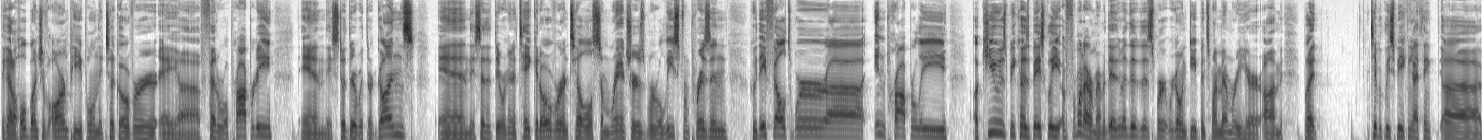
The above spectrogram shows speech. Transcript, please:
they got a whole bunch of armed people and they took over a uh, federal property and they stood there with their guns and they said that they were going to take it over until some ranchers were released from prison who they felt were uh, improperly accused because basically from what i remember this we're, we're going deep into my memory here um, but typically speaking, I think uh,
